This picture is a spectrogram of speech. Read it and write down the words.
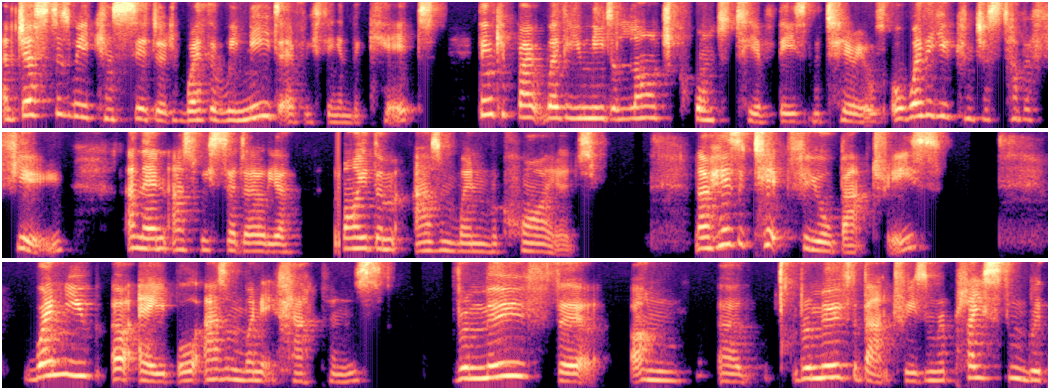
And just as we considered whether we need everything in the kit, think about whether you need a large quantity of these materials or whether you can just have a few. And then, as we said earlier, buy them as and when required. Now, here's a tip for your batteries when you are able, as and when it happens, remove the um, uh, remove the batteries and replace them with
